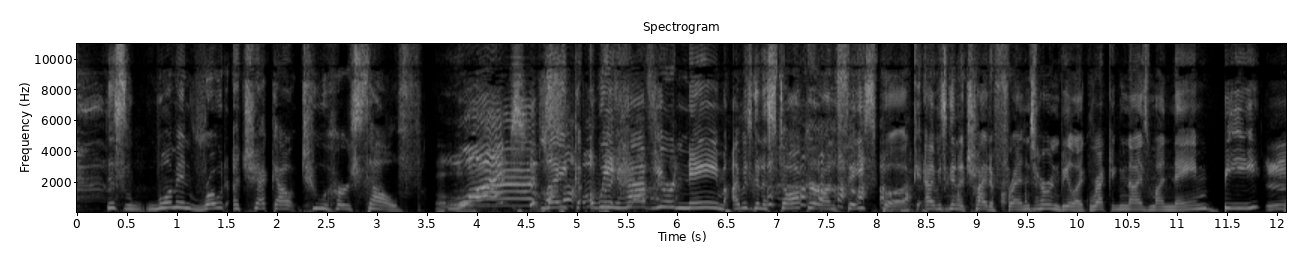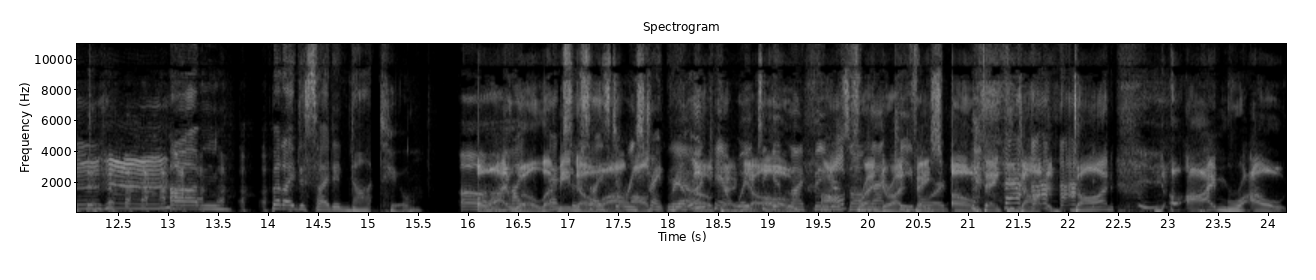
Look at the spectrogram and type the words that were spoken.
this woman wrote a check out to herself. What? Like, we have your name. I was going to stalk her on Facebook. I was going to try to friend her and be like, recognize my name, B. Mm-hmm. Um, but I decided not to. Oh, oh I will. Let me know. I'll- restraint. Yeah, Really? I can't wait to get my oh, fingers I'll on friend that her on keyboard. Face. Oh, thank you, Don. Don, oh, I'm. Oh,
